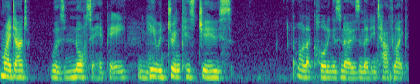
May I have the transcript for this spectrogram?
My dad was not a hippie. He would drink his juice, or like holding his nose, and then he'd have like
